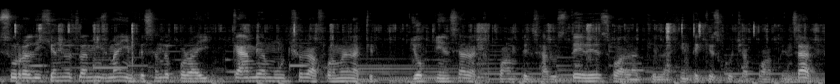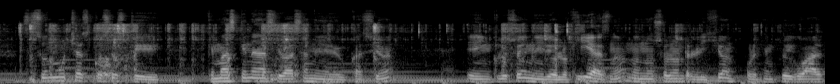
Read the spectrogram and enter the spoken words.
su religión no es la misma y empezando por ahí cambia mucho la forma en la que yo pienso, a la que puedan pensar ustedes o a la que la gente que escucha pueda pensar. Son muchas cosas que, que más que nada se basan en educación e incluso en ideologías, ¿no? No, no solo en religión. Por ejemplo, igual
